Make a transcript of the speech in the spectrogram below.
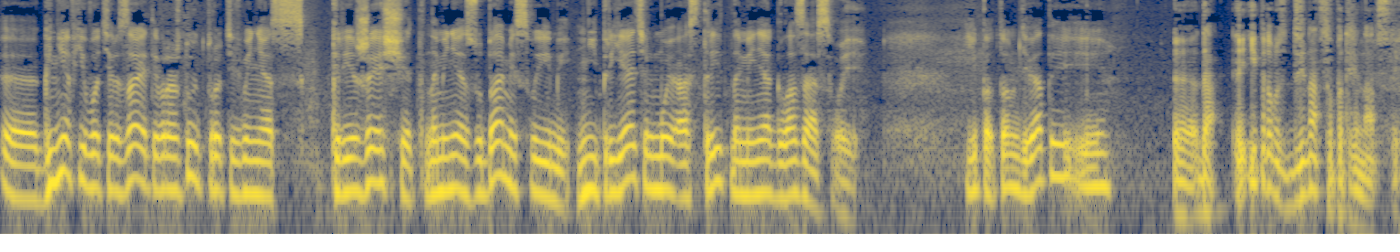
Э, гнев его терзает и враждует против меня, скрежещет на меня зубами своими, неприятель мой острит на меня глаза свои». И потом 9 и да, и потом с 12 по 13.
